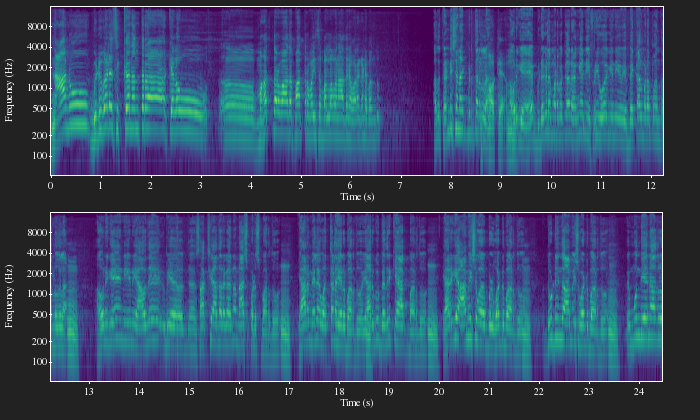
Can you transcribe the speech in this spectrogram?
ನಾನು ಬಿಡುಗಡೆ ಸಿಕ್ಕ ನಂತರ ಕೆಲವು ಮಹತ್ತರವಾದ ಪಾತ್ರ ವಹಿಸಬಲ್ಲವನಾದರೆ ಹೊರಗಡೆ ಬಂದು. ಅದು ಕಂಡೀಷನ್ ಹಾಕಿ ಬಿಡ್ತಾರಲ್ಲ. ಅವ್ರಿಗೆ ಬಿಡುಗಡೆ ಮಾಡ್ಬೇಕಾದ್ರೆ ಹಂಗೆ ನೀವು ಫ್ರೀ ಹೋಗಿ ನೀವು ಬೇಕಾದ್ ಮಾಡಪ್ಪ ಅಂತ ಅನ್ನೋದಿಲ್ಲ. ಅವನಿಗೆ ನೀನು ಯಾವುದೇ ಸಾಕ್ಷಿ ಆಧಾರಗಳನ್ನ ನಾಶಪಡಿಸಬಾರ್ದು. ಯಾರ ಮೇಲೆ ಒತ್ತಡ ಹೇರಬಾರ್ದು. ಯಾರಿಗೂ ಬೆದರಿಕೆ ಹಾಕಬಾರ್ದು. ಯಾರಿಗೆ ಆಮಿಷ ಒಡ್- ಒಡ್ಡಬಾರ್ದು ದುಡ್ಡಿಂದ ಆಮಿಷ ಒಡ್ಡಬಾರ್ದು ಮುಂದೆ ಏನಾದ್ರೂ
